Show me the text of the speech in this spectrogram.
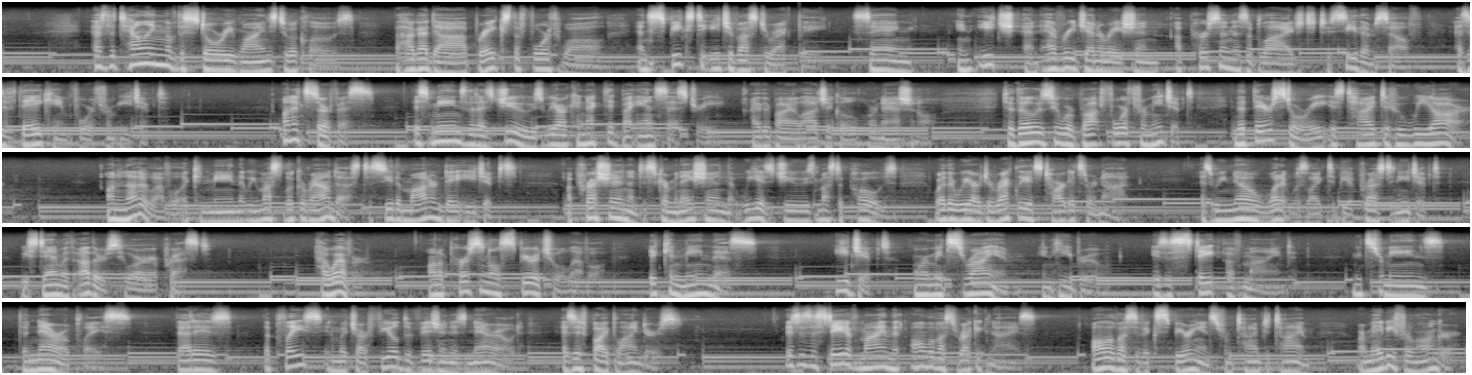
As the telling of the story winds to a close, the Haggadah breaks the fourth wall and speaks to each of us directly, saying, In each and every generation, a person is obliged to see themselves as if they came forth from Egypt. On its surface, this means that as Jews, we are connected by ancestry, either biological or national, to those who were brought forth from Egypt, and that their story is tied to who we are. On another level, it can mean that we must look around us to see the modern day Egypt's oppression and discrimination that we as Jews must oppose, whether we are directly its targets or not. As we know what it was like to be oppressed in Egypt, we stand with others who are oppressed. However, on a personal spiritual level, it can mean this Egypt, or Mitzrayim in Hebrew, is a state of mind. Mitzrayim means the narrow place, that is, the place in which our field of vision is narrowed as if by blinders. This is a state of mind that all of us recognize, all of us have experienced from time to time, or maybe for longer.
